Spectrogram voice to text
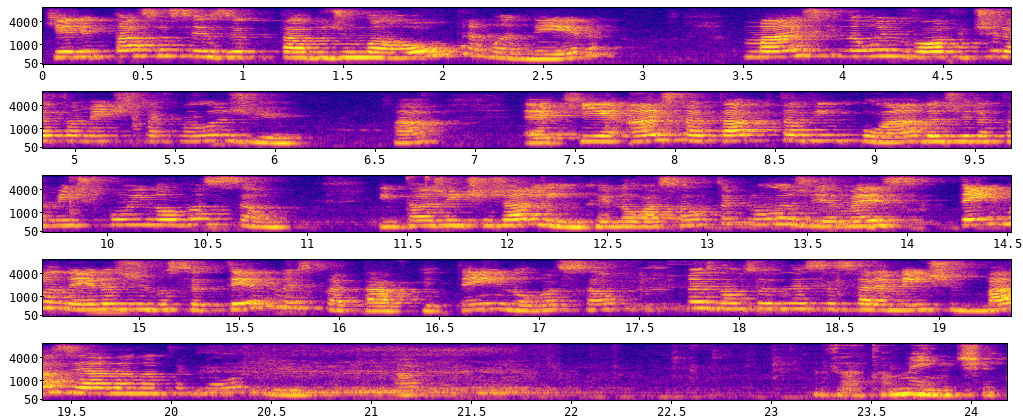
que ele passa a ser executado de uma outra maneira, mas que não envolve diretamente tecnologia. Tá? É que a startup está vinculada diretamente com inovação. Então a gente já linka inovação com tecnologia, mas tem maneiras de você ter uma startup que tem inovação, mas não ser necessariamente baseada na tecnologia. Tá? Exatamente.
